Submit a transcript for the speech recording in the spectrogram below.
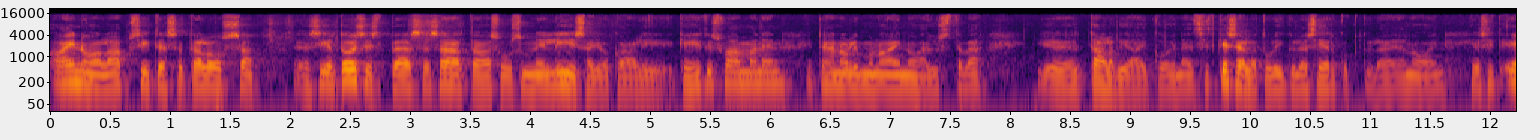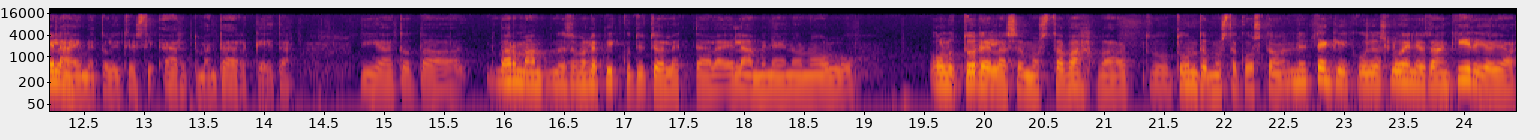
ainoa lapsi tässä talossa. Siellä toisessa päässä saarta asuu semmoinen Liisa, joka oli kehitysvammainen. Että hän oli mun ainoa ystävä talviaikoina. Sitten kesällä tuli kyllä serkut kyllä ja noin. Ja sitten eläimet oli tietysti äärettömän tärkeitä. Ja tota, varmaan semmoiselle pikkutytölle täällä eläminen on ollut ollut todella semmoista vahvaa tuntemusta, koska nytkin kun jos luen jotain kirjoja,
